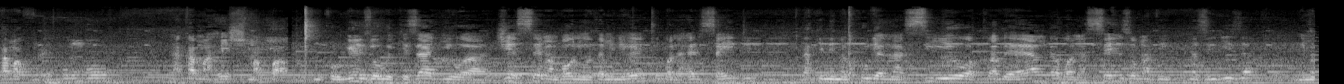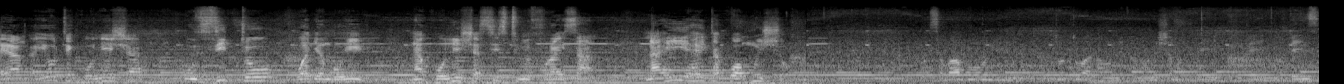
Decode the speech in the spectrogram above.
kama kumbukumbu na kama heshima kwa mkurugenzi wa uwekezaji wa GSM ambao ni wadhamini wetu bwana Hersi Saidi, lakini nimekuja na CEO wa klabu ya Yanga bwana Senzo Mazingiza, nime Yanga yote kuonyesha uzito wa jambo hili na kuonyesha sisi tumefurahi sana, na hii haitakuwa mwisho. kwa sababu ni mtoto anaonyesha mape- mape- mapenzi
